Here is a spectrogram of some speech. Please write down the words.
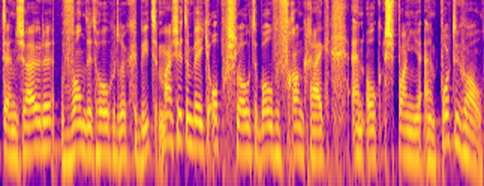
ten zuiden van dit hoge drukgebied, maar zit een beetje opgesloten boven Frankrijk en ook Spanje en Portugal.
